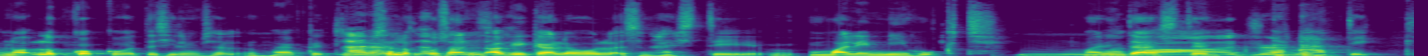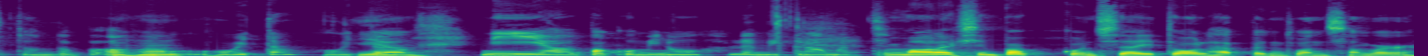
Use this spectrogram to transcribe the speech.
no lõppkokkuvõttes ilmselt, noh, ma ei hakka ütlema, mis see lõpus on, aga igal juhul see on hästi, ma olin nii hooked mm,. ma olin täiesti. dramatic tundub mm, -hmm. aga huvitav, huvitav yeah.. nii, paku minu lemmikraamat. ma oleksin pakkunud see It all happened one summer.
